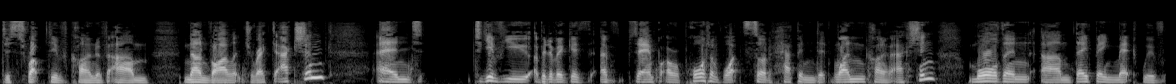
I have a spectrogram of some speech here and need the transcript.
disruptive kind of um, non-violent direct action, and to give you a bit of a example, a report of what sort of happened at one kind of action, more than um, they've been met with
